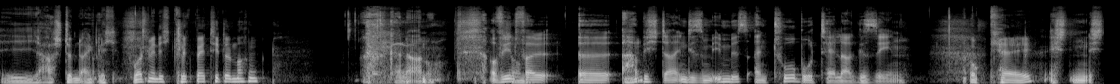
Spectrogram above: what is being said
Ja, stimmt eigentlich. Wollten wir nicht Clickbait-Titel machen? Keine Ahnung. Auf jeden Fall äh, habe ich da in diesem Imbiss einen Turboteller gesehen. Okay. Ich, ich,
